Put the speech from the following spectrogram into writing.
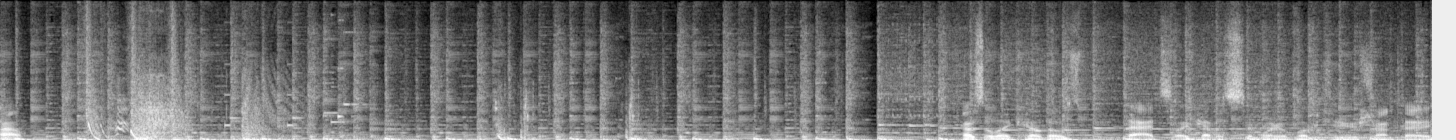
Wow. I also like how those bats like have a similar look to Shantae.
